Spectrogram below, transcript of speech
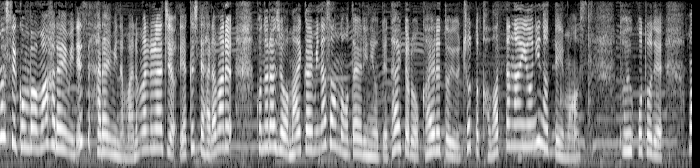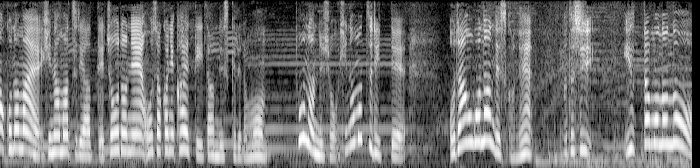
ましてこんばんは原由美です。原由美のまるまるラジオ略してはらまる。このラジオは毎回皆さんのお便りによってタイトルを変えるというちょっと変わった内容になっています。ということでまあこの前ひな祭りあってちょうどね大阪に帰っていたんですけれどもどうなんでしょう？ひな祭りってお団子なんですかね？私言ったものの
